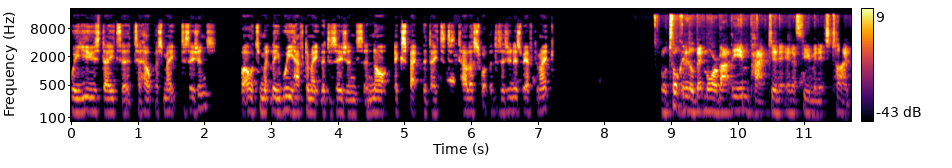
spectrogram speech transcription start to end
we use data to help us make decisions. But ultimately, we have to make the decisions and not expect the data to tell us what the decision is we have to make. We'll talk a little bit more about the impact in, in a few minutes' time.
